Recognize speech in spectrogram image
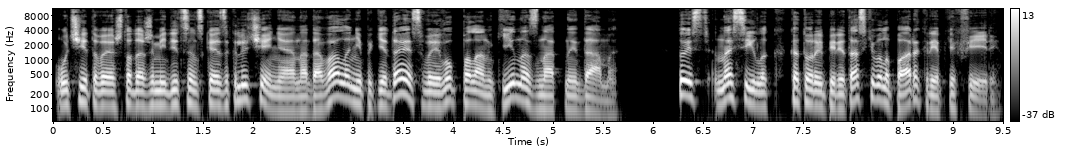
учитывая, что даже медицинское заключение она давала, не покидая своего паланкина знатной дамы. То есть носилок, который перетаскивала пара крепких феери.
